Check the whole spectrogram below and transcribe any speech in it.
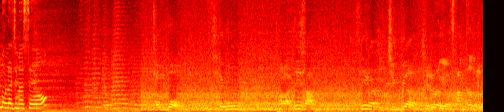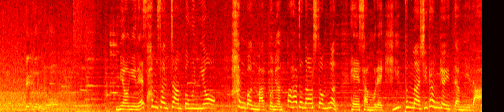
놀라지 마세요. 전복, 새우, 아, 해삼 세 가지 진귀한 재료라고 삼선을 뺐거든요. 명인의 삼선 짬뽕은요 한 번 맛보면 빠져나올 수 없는 해산물의 깊은 맛이 담겨 있답니다.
